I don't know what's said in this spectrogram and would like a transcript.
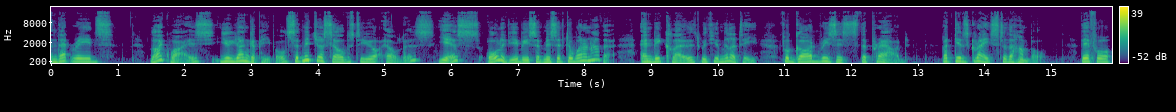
And that reads, Likewise, you younger people, submit yourselves to your elders. Yes, all of you be submissive to one another and be clothed with humility, for God resists the proud, but gives grace to the humble. Therefore,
